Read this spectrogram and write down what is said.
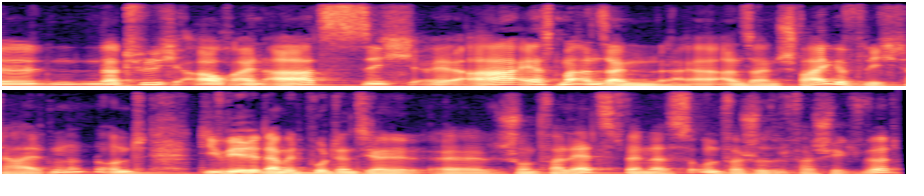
äh, natürlich auch ein Arzt sich äh, A, erstmal an, seinen, äh, an seine Schweigepflicht halten und die wäre damit potenziell äh, schon verletzt, wenn das unverschlüsselt verschickt wird.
